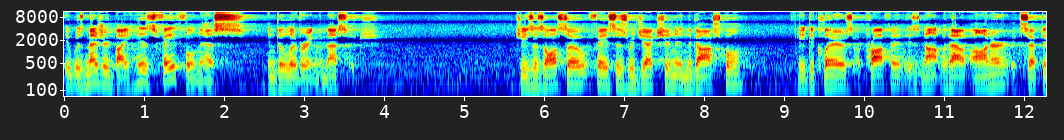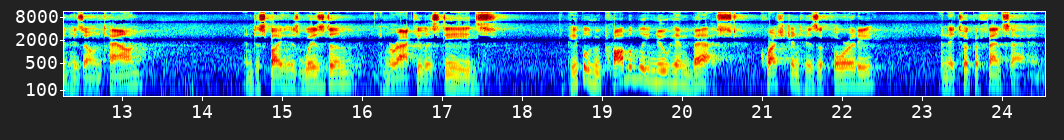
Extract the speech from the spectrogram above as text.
it was measured by his faithfulness in delivering the message. Jesus also faces rejection in the gospel. He declares a prophet is not without honor except in his own town. And despite his wisdom and miraculous deeds, the people who probably knew him best questioned his authority and they took offense at him.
